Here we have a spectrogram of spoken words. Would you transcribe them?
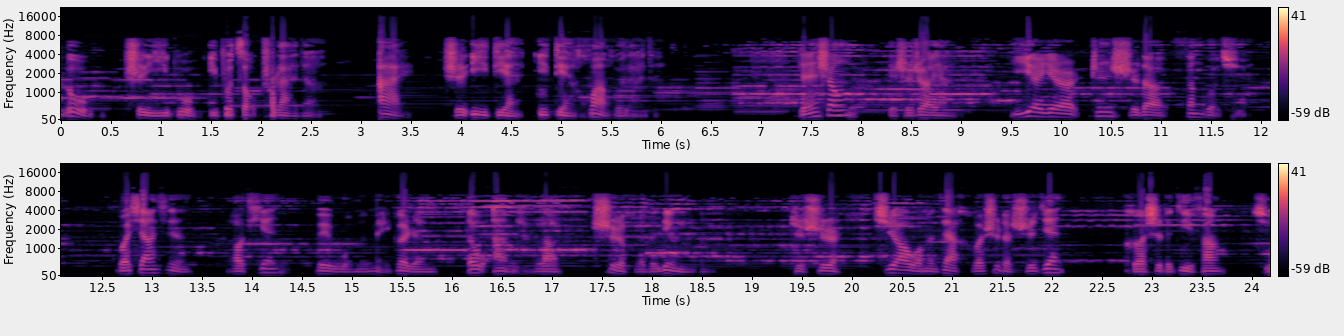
路是一步一步走出来的，爱是一点一点换回来的，人生也是这样，一页页真实的翻过去。我相信老天。为我们每个人都安排了适合的另一半，只是需要我们在合适的时间、合适的地方去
